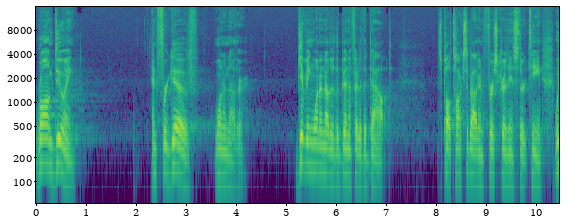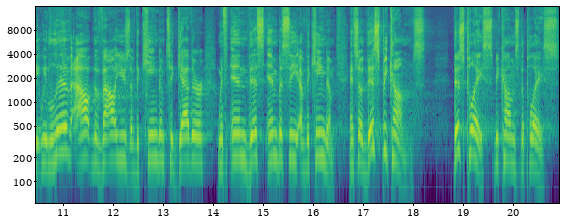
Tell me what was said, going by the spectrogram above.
wrongdoing and forgive one another, giving one another the benefit of the doubt as Paul talks about in 1 Corinthians 13. We, we live out the values of the kingdom together within this embassy of the kingdom. And so this becomes, this place becomes the place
